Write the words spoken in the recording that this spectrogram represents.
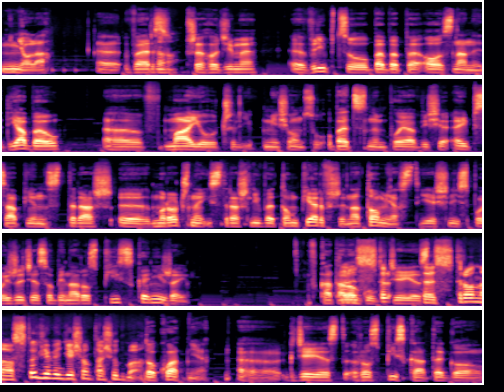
Miniola. E, wers no. przechodzimy. E, w lipcu BBPO znany Diabeł. E, w maju, czyli w miesiącu obecnym, pojawi się Ape Sapien strasz, Mroczne i Straszliwe tom pierwszy. Natomiast jeśli spojrzycie sobie na rozpiskę niżej, w katalogu, jest, gdzie jest. To jest strona 197. Dokładnie. Gdzie jest rozpiska tego,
